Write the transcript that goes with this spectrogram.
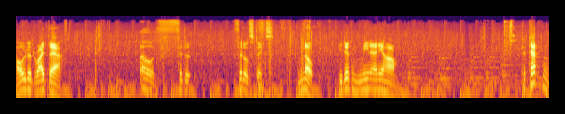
Hold it right there. Oh, fiddle... Fiddlesticks. No, he didn't mean any harm. C Captain!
